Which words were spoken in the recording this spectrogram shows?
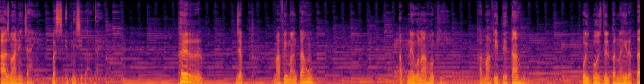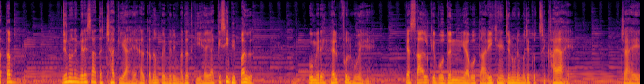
आजमानी चाहिए। बस इतनी सी बात है। फिर जब माफ़ी माँगता हूँ, अपने गुनाहों की और माफ़ी देता हूँ, कोई बोझ दिल पर नहीं रखता, तब जिन्होंने मेरे साथ अच्छा किया है, हर कदम पे मेरी मदद की है, या किसी भी पल वो मेरे हेल्पफुल हुए हैं, या साल के वो दिन या वो तारीख हैं जिन्होंने मुझे कुछ सिखाया है, चाहे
